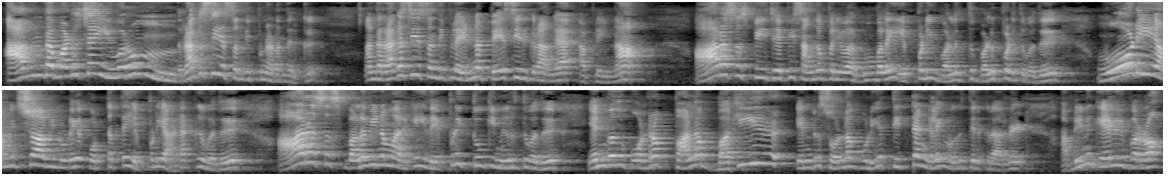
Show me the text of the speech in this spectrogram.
அந்த மனுஷன் இவரும் ரகசிய சந்திப்பு நடந்திருக்கு. அந்த ரகசிய சந்திப்புல என்ன பேசியிருக்கிறாங்க அப்படின்னா ஆர்எஸ்எஸ் பிஜேபி சங்கப்பரிவார் கும்பலை எப்படி வலுத்து வலுப்படுத்துவது மோடி அமித்ஷாவினுடைய கொட்டத்தை எப்படி அடக்குவது ஆர்எஸ்எஸ் பலவீனமாக இருக்கு இதை எப்படி தூக்கி நிறுத்துவது என்பது போன்ற பல பகீர் என்று சொல்லக்கூடிய திட்டங்களை வகுத்திருக்கிறார்கள். அப்படின்னு கேள்விப்படுறோம்.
